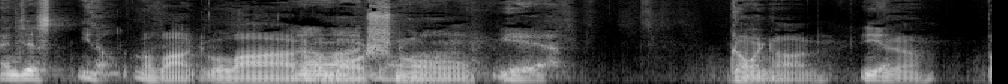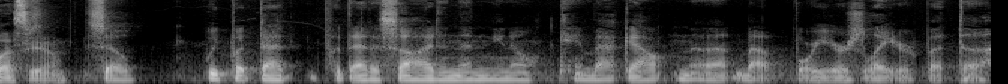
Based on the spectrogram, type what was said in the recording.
and just you know, A lot, a lot of lot going emotional yeah. going on. Yeah. Bless you. So we put that put that aside, and then you know came back out uh, about four years later. But uh,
